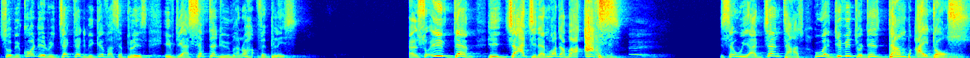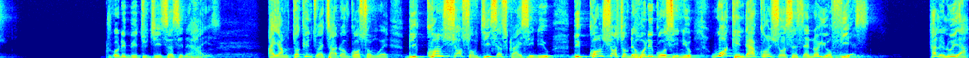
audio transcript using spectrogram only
So because they rejected him, he gave us a place. If they accepted him, we might not have a place. And so if them, he judged them, what about us? He said, We are Gentiles who were given to these damn idols. Glory be to Jesus in the highest. I am talking to a child of God somewhere. Be conscious of Jesus Christ in you. Be conscious of the Holy Ghost in you. Walk in that consciousness and not your fears. Hallelujah.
